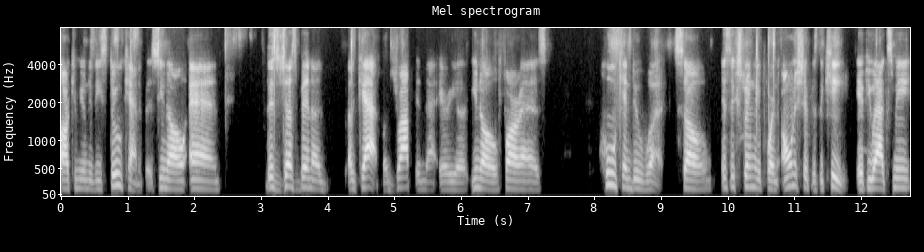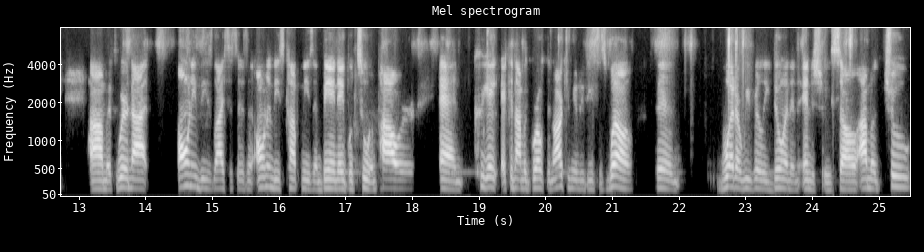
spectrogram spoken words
our communities through cannabis, you know, and there's just been a, a gap, a drop in that area, you know, far as who can do what. So it's extremely important. Ownership is the key. If you ask me, um, if we're not owning these licenses and owning these companies and being able to empower and create economic growth in our communities as well, then what are we really doing in the industry? So I'm a true,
